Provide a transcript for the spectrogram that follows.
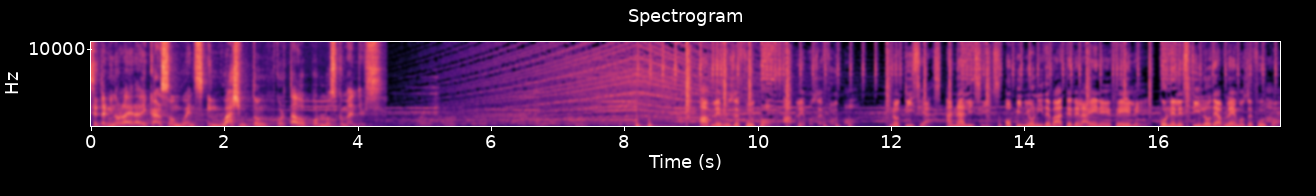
Se terminó la era de Carson Wentz en Washington, cortado por los Commanders. Hablemos de fútbol. Hablemos de fútbol. Noticias, análisis, opinión y debate de la NFL con el estilo de Hablemos de fútbol.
